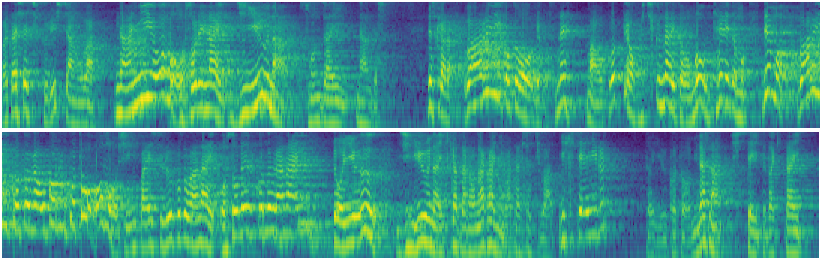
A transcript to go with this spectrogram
私たちクリスチャンは何をも恐れない自由な存在なんです。ですから悪いことがですね、まあ、起こってほしくないと思うけれどもでも悪いことが起こることをも心配することがない恐れることがないという自由な生き方の中に私たちは生きているということを皆さん知っていただきたい。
